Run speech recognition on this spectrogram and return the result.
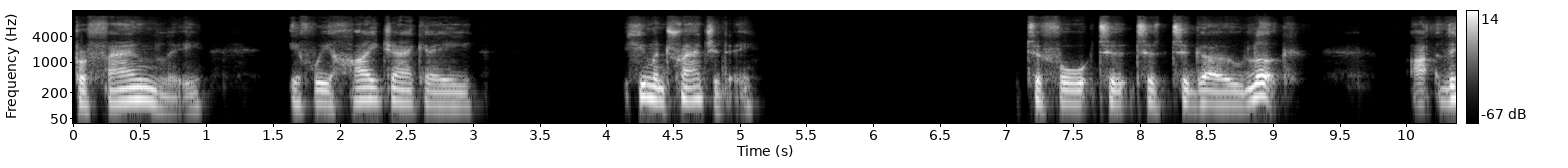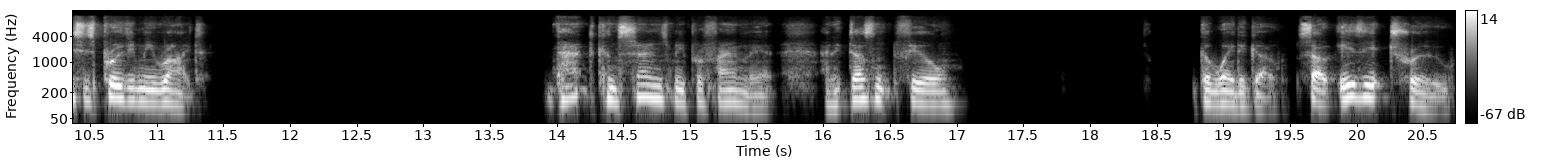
profoundly if we hijack a human tragedy to for to to to go look uh, this is proving me right that concerns me profoundly and it doesn't feel the way to go so is it true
